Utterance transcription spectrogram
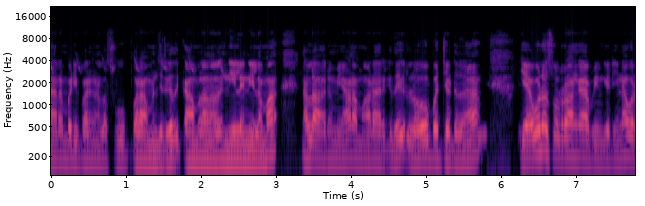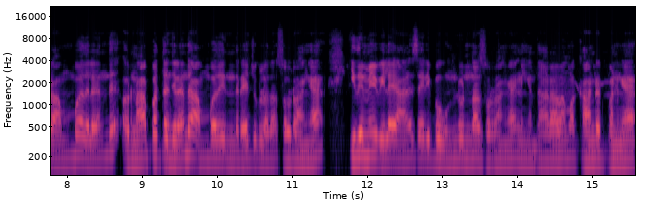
நரம்படி பாருங்கள் நல்லா சூப்பராக அமைஞ்சிருக்குது. காம்பெல்லாம் நல்லா நீள நீளமாக நல்லா அருமையான மாடாக இருக்குது. லோ பட்ஜெட்டு தான். எவ்வளோ சொல்கிறாங்க அப்படின்னு கேட்டிங்கன்னா ஒரு ஐம்பதுலேருந்து ஒரு நாற்பத்தஞ்சிலேருந்து ஐம்பது இந்த ரேஞ்சுக்குள்ளே தான் சொல்கிறாங்க இதுவுமே விலை அனுசரிப்பு உண்டுன்னு தான் சொல்கிறாங்க நீங்கள் தாராளமாக கான்டாக்ட் பண்ணுங்கள்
